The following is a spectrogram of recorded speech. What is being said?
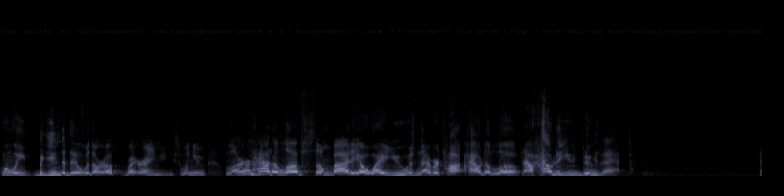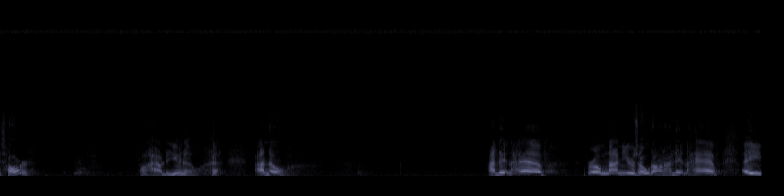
when we begin to deal with our upbringings, when you learn how to love somebody a way you was never taught how to love. Now, how do you do that? It's hard. Oh, how do you know? I know. I didn't have, from nine years old on, I didn't have a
